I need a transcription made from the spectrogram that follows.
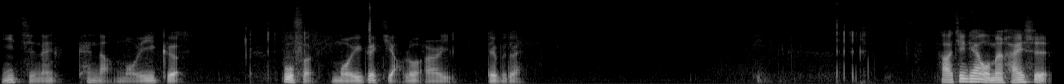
你只能看到某一个部分、某一个角落而已，对不对？好，今天我们还是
